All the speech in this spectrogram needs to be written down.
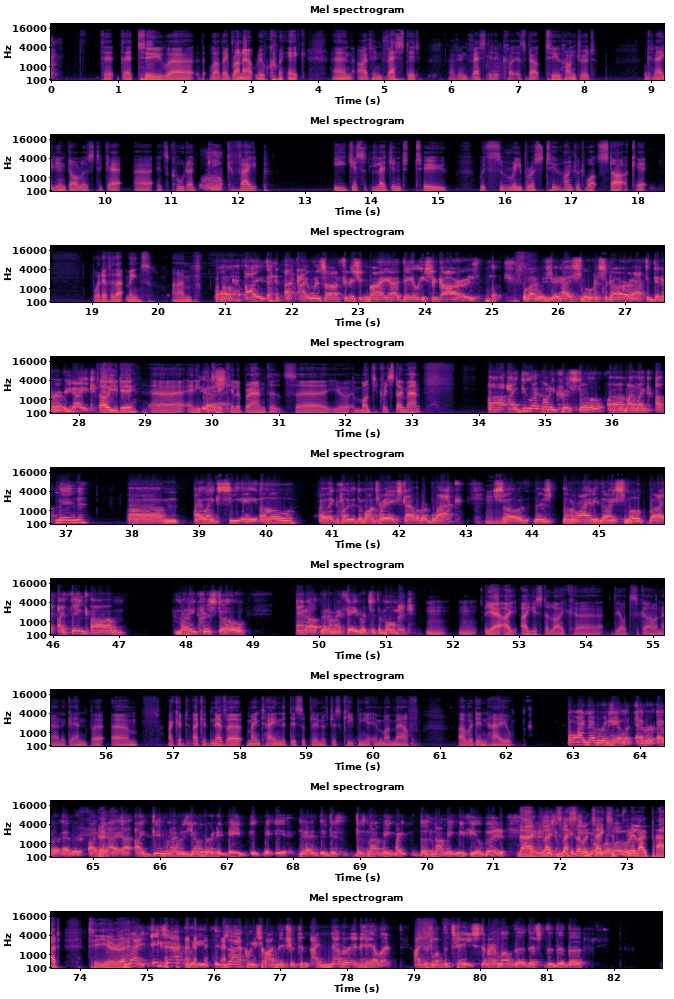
they're they're too uh, well. They run out real quick, and I've invested. I've invested it. It's about two hundred Canadian dollars to get. Uh, it's called a Geek Vape Aegis Legend 2 with Cerebrus 200 watt starter kit, whatever that means. Um, Well, I I, I was uh, finishing my uh, daily cigars. what I was doing, I smoke a cigar after dinner every night. oh, you do? Uh, any Yes. particular brand that's uh, you're a Monte Cristo man? Uh, I do like Monte Cristo. Um, I like Upman. Um, I like CAO. I like Hoyo de Monterey Excalibur Black. So there's a variety that I smoke, but I, I think um, Monte Cristo and Upman are my favorites at the moment. Mm, mm. Yeah, I, I used to like uh, the odd cigar now and again, but um, I could I could never maintain the discipline of just keeping it in my mouth. I would inhale. Oh, I never inhale it ever, ever, ever. I mean, I, I I did when I was younger, and it made it, it, yeah, it just does not make my does not make me feel good. No, like, like someone takes a overload. Brillo pad to your. Uh, Right, exactly, exactly. So I make sure to I never inhale it. I just love the taste, and I love the this the the the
